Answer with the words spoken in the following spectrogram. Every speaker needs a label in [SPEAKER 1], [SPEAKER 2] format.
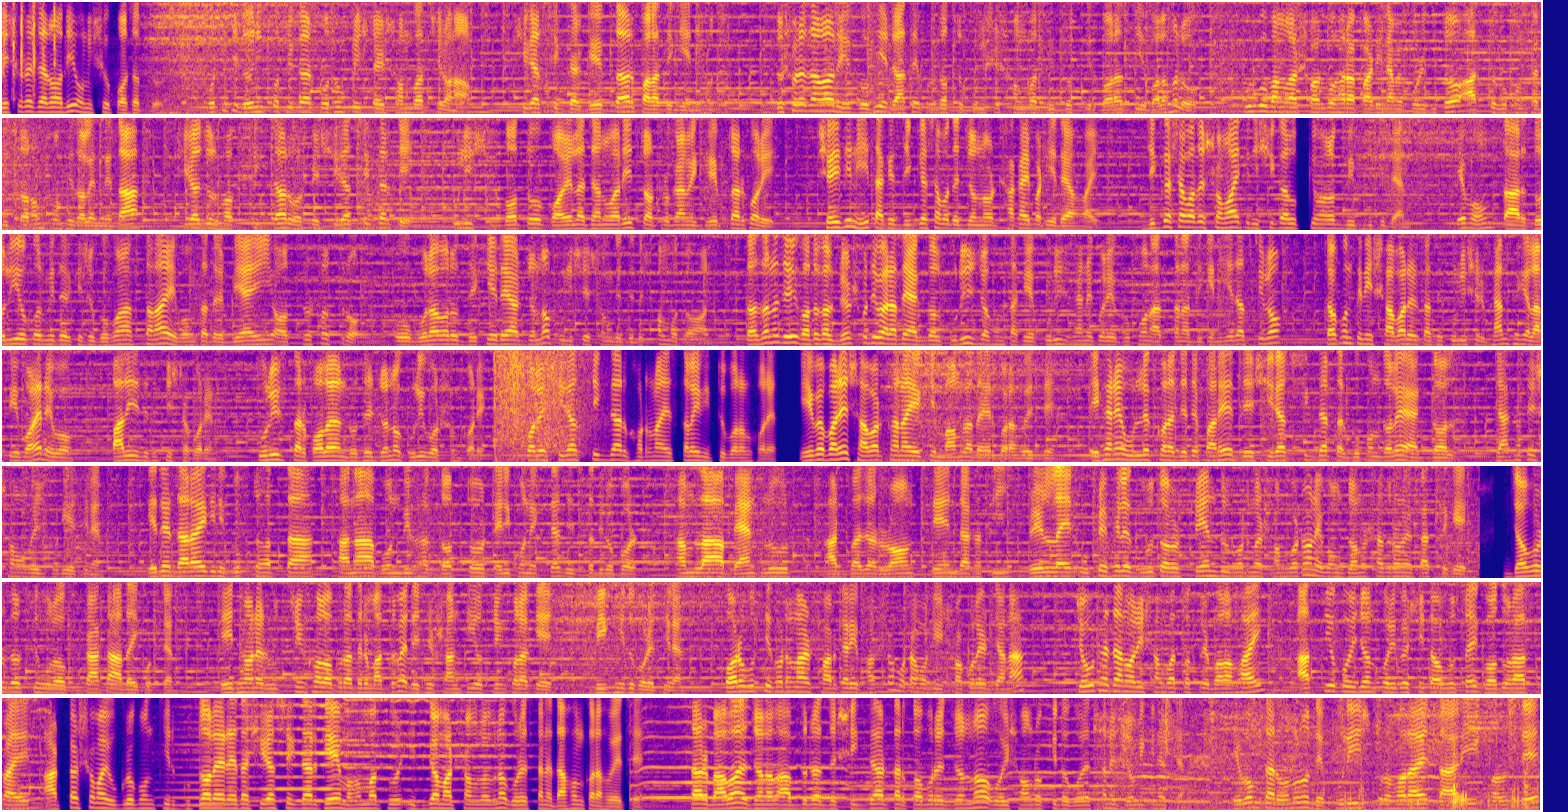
[SPEAKER 1] তেসরা জানুয়ারি উনিশশো পঁচাত্তর। প্রতিটি দৈনিক পত্রিকার প্রথম পৃষ্ঠায় সংবাদ শিরোনাম, সিরাজ সিকদার গ্রেপ্তার, পালাতে গিয়ে নিহত। দোসরা জানুয়ারি গভীর রাতে প্রদত্ত পুলিশের সংবাদ বিজ্ঞপ্তির বরাত দিয়ে বলা হলো, পূর্ব বাংলার সর্বহারা পার্টি নামে পরিচিত আত্মগোপনকারী চরমপন্থী দলের নেতা সিরাজুল হক সিকদার ওরফে সিরাজ সিকদারকে পুলিশ গত পয়লা জানুয়ারি চট্টগ্রামে গ্রেপ্তার করে। সেই দিনই তাকে জিজ্ঞাসাবাদের জন্য ঢাকায় পাঠিয়ে দেওয়া হয়। জিজ্ঞাসাবাদের সময় তিনি স্বীকারোক্তিমূলক বিবৃতি দেন। এবং তার দলীয় কর্মীদের কিছু গোপন আস্তানা এবং তাদের ব্যয়ী, অস্ত্রশস্ত্র ও গোলাবারুদ দেখিয়ে দেওয়ার জন্য পুলিশের সঙ্গে যেতে সম্মত হন। তদনুযায়ী গতকাল বৃহস্পতিবার রাতে একদল পুলিশ যখন তাকে পুলিশ ভ্যানে করে গোপন আস্তানার দিকে নিয়ে যাচ্ছিল, তখন তিনি সাভারের কাছে পুলিশের ভ্যান থেকে লাফিয়ে পড়েন এবং পালিয়ে যেতে চেষ্টা করেন। পুলিশ তার পলায়ন রোধের জন্য গুলি বর্ষণ করে, ফলে সিরাজ শিকদার ঘটনাস্থলেই মৃত্যুবরণ করেন। এ ব্যাপারে সাভার থানায় একটি মামলা দায়ের করা হয়েছে। এখানে উল্লেখ করা যেতে পারে যে সিরাজ শিকদার তার গোপন দলে একদল ডাকাতের সমাবেশ ঘটিয়েছিলেন। এদের দ্বারাই তিনি গুপ্ত হত্যা, থানা, বন বিভাগ, দপ্তর, টেলিফোন এক্সচেঞ্জ ইত্যাদির ওপর হামলা, ব্যাংক লুট, হাটবাজার লঞ্চ, ট্রেন ডাকাতি, রেল লাইন উপড়ে ফেলে গুরুতর ট্রেন দুর্ঘটনার সংগঠন এবং জনসাধারণের কাছ থেকে জবরদস্তিমূলক টাকা আদায় করতেন। এই ধরনের উচ্ছৃঙ্খল অপরাধের মাধ্যমে দেশের শান্তি ও শৃঙ্খলাকে বিঘ্নিত করেছিলেন। পরবর্তী ঘটনার সরকারি ভাষ্য মোটামুটি সকলের জানা। চৌঠা জানুয়ারি সংবাদপত্রে বলা হয়, আত্মীয় পরিজন পরিবেশিত অবস্থায় গত রাত প্রায় আটটার সময় উগ্রপন্থীর দলের নেতা সিরাজ সিকদারকে মোহাম্মদপুর ঈদগাহ মাঠ সংলগ্ন গোরস্থানে দাফন করা হয়েছে। তার বাবা জনাব আব্দুর রাজ্জাক শিকদার তার কবরের জন্য ওই সংরক্ষিত গোরস্থানের জমি কিনেছেন এবং তার অনুরোধে পুলিশ প্রহরায় তারই খরচে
